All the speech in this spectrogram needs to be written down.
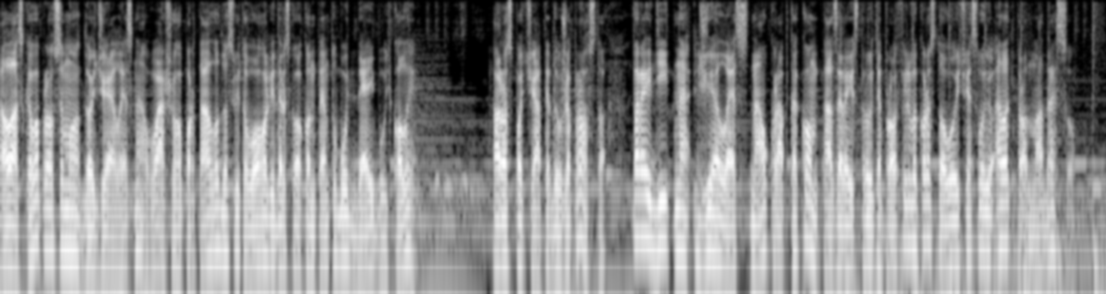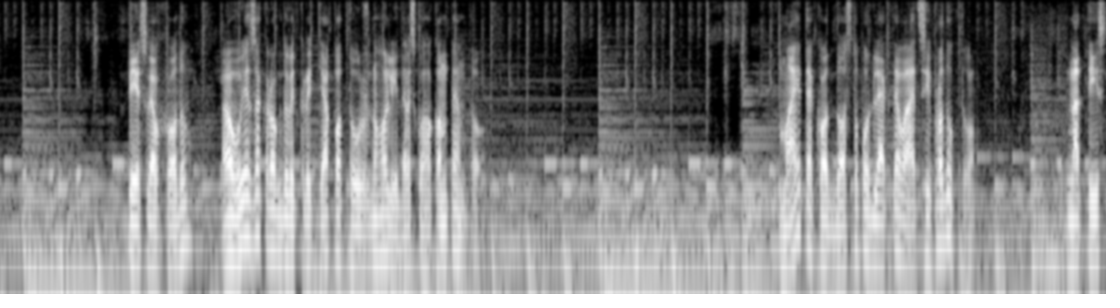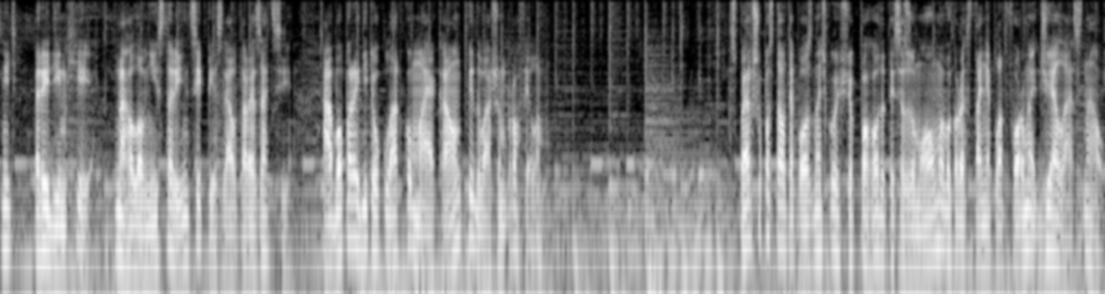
Ласкаво просимо до GLS Now, вашого порталу до світового лідерського контенту будь-де й будь-коли. Розпочати дуже просто. Перейдіть на glsnow.com та зареєструйте профіль, використовуючи свою електронну адресу. Після входу ви за крок до відкриття потужного лідерського контенту. Маєте код доступу для активації продукту. Натисніть Redeem Here на головній сторінці після авторизації або перейдіть у вкладку My Account під вашим профілем. Спершу поставте позначку, щоб погодитися з умовами використання платформи GLS Now.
